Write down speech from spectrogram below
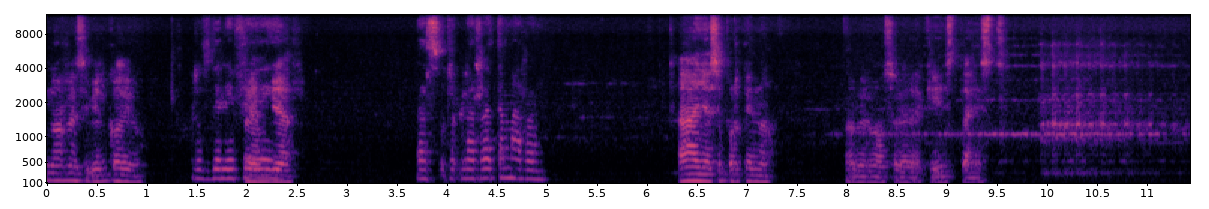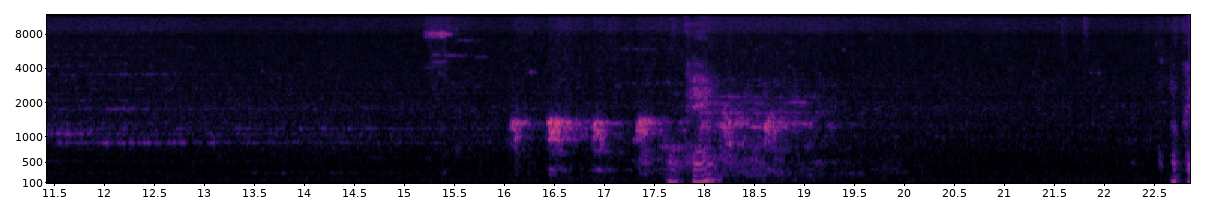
No recibí el código. Los del FBI. la rata marrón. Ah, ya sé por qué no. A ver, vamos a ver, aquí está esto. Ok. Ok,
